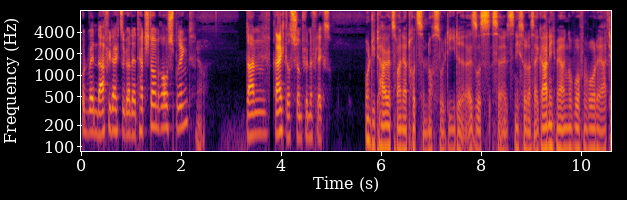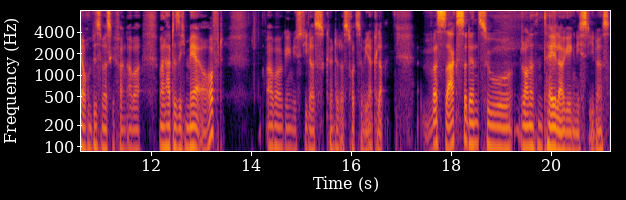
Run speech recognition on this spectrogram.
Und wenn da vielleicht sogar der Touchdown rausspringt, Ja. dann reicht das schon für eine Flex. Und die Targets waren ja trotzdem noch solide. Also es ist ja jetzt nicht so, dass er gar nicht mehr angeworfen wurde. Er hat ja auch ein bisschen was gefangen, aber man hatte sich mehr erhofft. Aber gegen die Steelers könnte das trotzdem wieder klappen. Was sagst du denn zu Jonathan Taylor gegen die Steelers?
